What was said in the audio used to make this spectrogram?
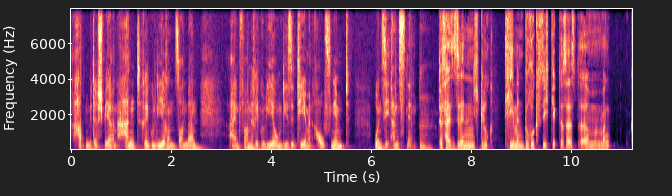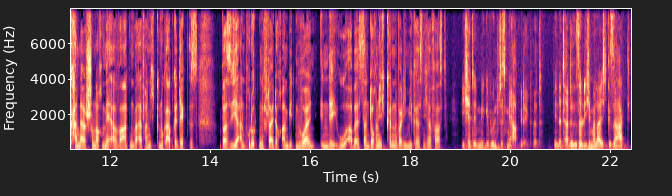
harten, mit der schweren Hand regulieren, sondern einfach eine Regulierung diese Themen aufnimmt und sie ernst nimmt. Mhm. Das heißt, es werden nicht genug Themen berücksichtigt. Das heißt, ähm, man kann da schon noch mehr erwarten, weil einfach nicht genug abgedeckt ist, was wir an Produkten vielleicht auch anbieten wollen in der EU, aber es dann doch nicht können, weil die Mika es nicht erfasst. Ich hätte mir gewünscht, dass mehr abgedeckt wird. In der Tat, das ist natürlich immer leicht gesagt.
